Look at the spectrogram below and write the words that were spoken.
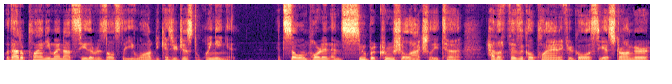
Without a plan, you might not see the results that you want because you're just winging it. It's so important and super crucial, actually, to have a physical plan if your goal is to get stronger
